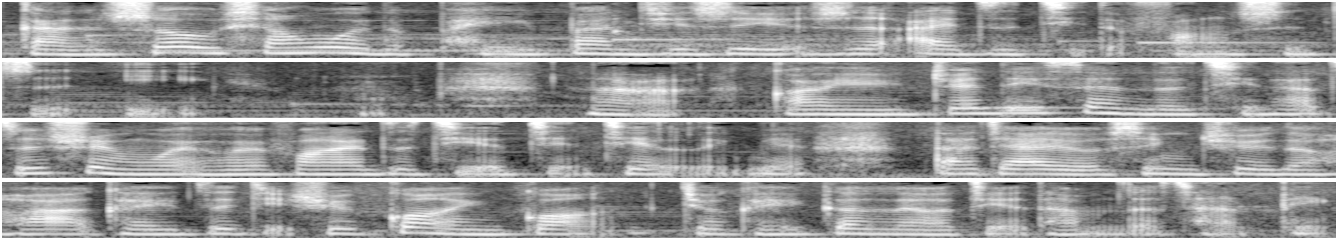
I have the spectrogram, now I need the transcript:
感受香味的陪伴，其实也是爱自己的方式之一。那关于 JD Sen 的其他资讯，我也会放在自己的简介里面。大家有兴趣的话，可以自己去逛一逛，就可以更了解他们的产品。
